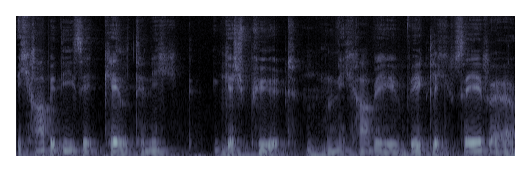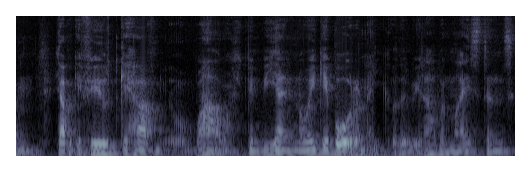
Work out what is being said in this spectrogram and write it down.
ich habe diese Kälte nicht gespürt. Mhm. Und ich habe wirklich sehr, ähm, ich habe gefühlt gehabt, wow, ich bin wie ein Neugeborener. Oder wir haben meistens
